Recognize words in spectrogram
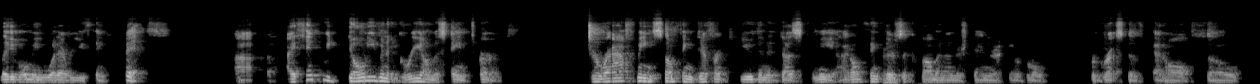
label me whatever you think fits. Uh, I think we don't even agree on the same terms. Giraffe means something different to you than it does to me. I don't think there's a common understanding of liberal progressive at all. So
